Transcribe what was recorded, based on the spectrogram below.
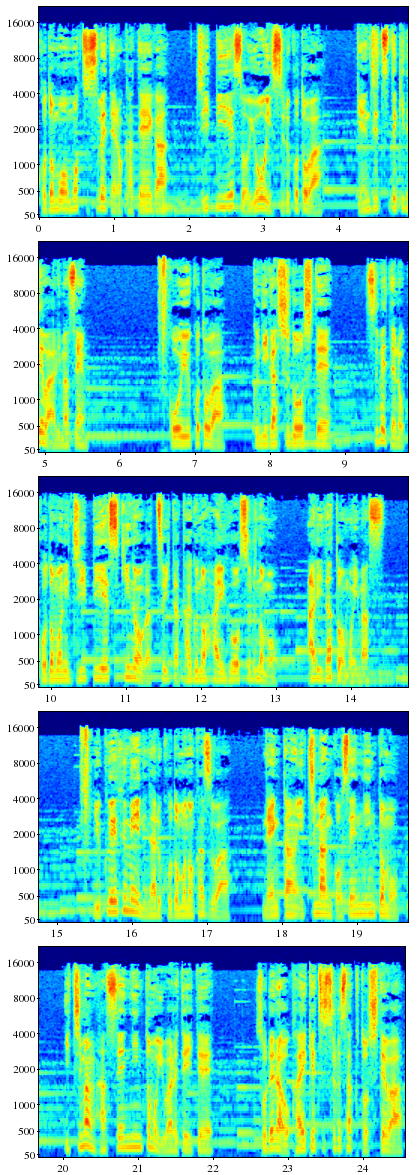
子供を持つすべての家庭が GPS を用意することは現実的ではありません。こういうことは国が主導して、すべての子供に GPS 機能がついたタグの配布をするのもありだと思います。行方不明になる子供の数は年間1万5千人とも1万8千人とも言われていて、それらを解決する策としては、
